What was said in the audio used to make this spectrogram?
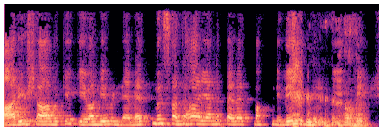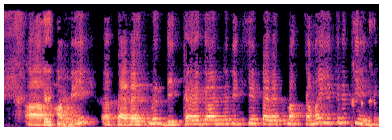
ආර්ය ශ්‍රාවකෙක් ඒ වගේම නැවැත්ම සඳහා යන පැවැත්මක් නෙවෙයි. අපි පැවැත්ම දික් කරගන්න විදිහේ පැවැත්මක් තමයි එතන තියෙන්නේ.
